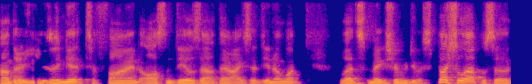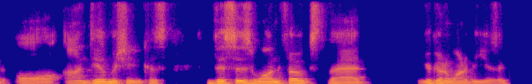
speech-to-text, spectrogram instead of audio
how they're mm-hmm. using it to find awesome deals out there. I said, you know what? Let's make sure we do a special episode all on Deal Machine because this is one, folks, that you're going to want to be using.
